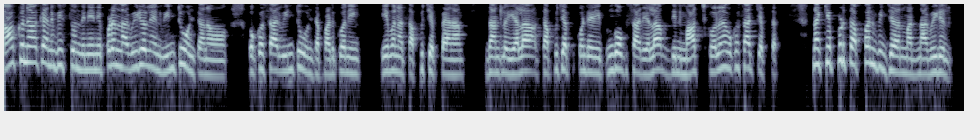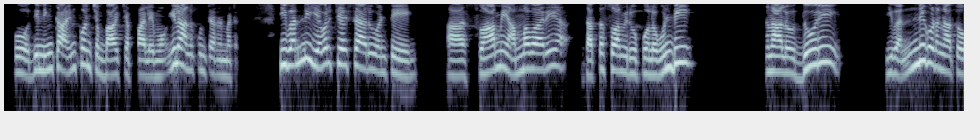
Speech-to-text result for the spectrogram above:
నాకు నాకే అనిపిస్తుంది. నేను ఎప్పుడన్నా నా వీడియో నేను వింటూ ఉంటాను. ఒక్కోసారి వింటూ ఉంటా. పడుకొని ఏమైనా తప్పు చెప్పానా? దాంట్లో ఎలా తప్పు చెప్పుకుంటే రేపు ఇంకొకసారి ఎలా దీన్ని మార్చుకోవాలని ఒకసారి చెప్తా. నాకు ఎప్పుడు తప్పు అనిపించేది అనమాట నా వీడియోలు. ఓ దీన్ని ఇంకా ఇంకొంచెం బాగా చెప్పాలేమో ఇలా అనుకుంటారనమాట ఇవన్నీ ఎవరు చేశారు అంటే ఆ స్వామి అమ్మవారి దత్తస్వామి రూపంలో ఉండి నాలో దూరి ఇవన్నీ కూడా నాతో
